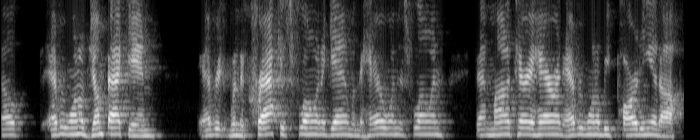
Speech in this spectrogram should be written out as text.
Well, everyone will jump back in. Every when the crack is flowing again, when the heroin is flowing, that monetary heroin, everyone will be partying it up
